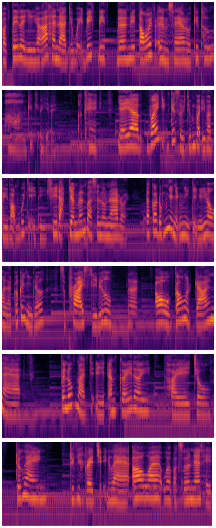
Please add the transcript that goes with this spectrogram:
party là gì hả? Hay là chuẩn bị biết đi đêm đi tối phải làm sao rồi cái thứ à, cái kiểu vậy. Ok. Vậy à, với những cái sự chuẩn bị và kỳ vọng của chị thì khi đặt chân đến Barcelona rồi đã có đúng như những gì chị nghĩ không? Hay là có cái gì đó surprise chị nữa không? Oh có một cái là cái lúc mà chị đăng ký đi thầy trường trấn an. Về chuyện là oh, qua qua Barcelona thì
